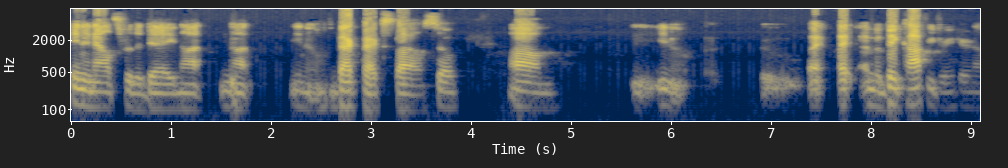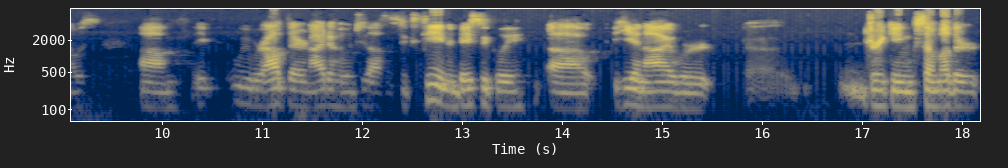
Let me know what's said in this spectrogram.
in and outs for the day, not not you know backpack style. So, um, you know, I, am a big coffee drinker, and I was um, it, we were out there in Idaho in 2016, and basically uh, he and I were drinking some other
